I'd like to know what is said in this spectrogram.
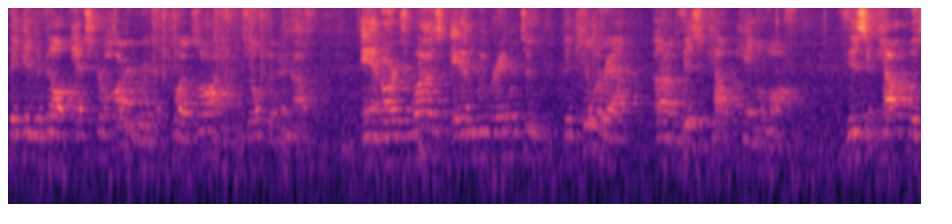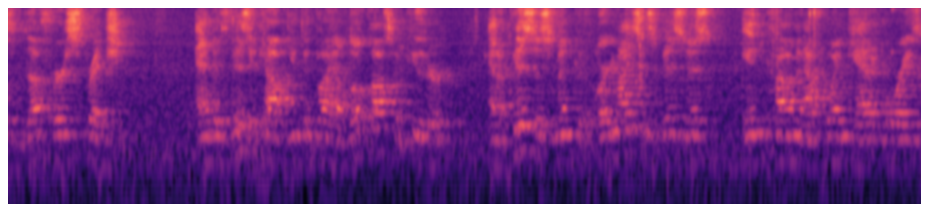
They can develop extra hardware that plugs on if it's open enough. And ours was, and we were able to, the killer app, uh, VisiCalc came along. VisiCalc was the first spreadsheet. And with VisiCalc, you could buy a low-cost computer, and a businessman could organize his business, income and outgoing categories,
